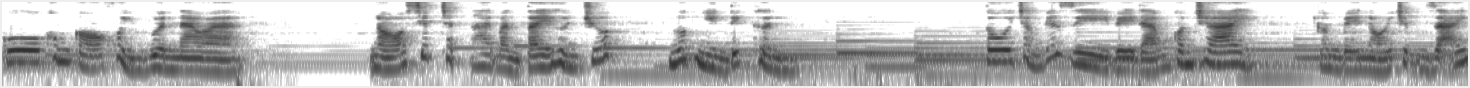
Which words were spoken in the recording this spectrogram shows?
Cô không có khoảnh vườn nào à? Nó siết chặt hai bàn tay hơn trước, Ngước nhìn Dickon. Tôi chẳng biết gì về đám con trai, Con bé nói chậm rãi.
